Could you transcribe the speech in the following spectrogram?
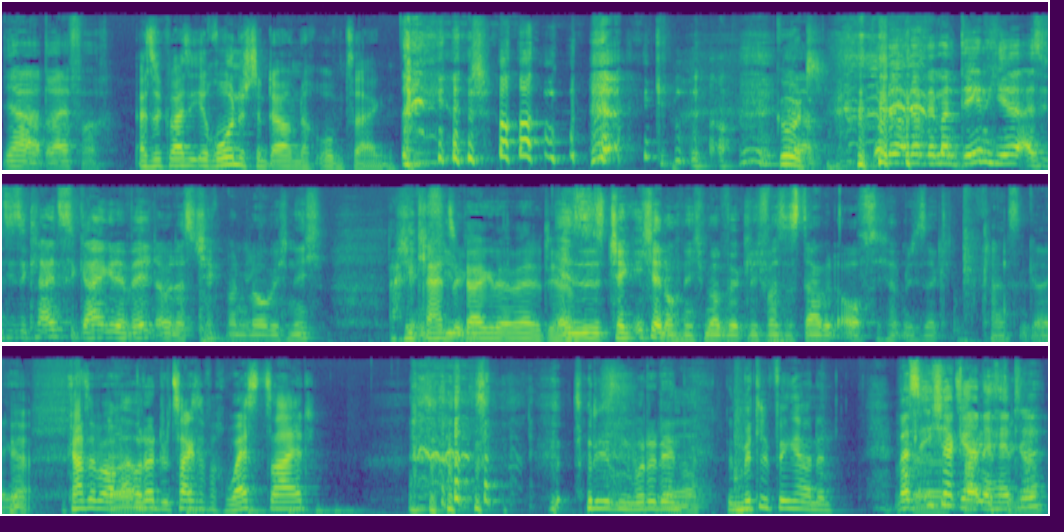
Ja, dreifach. Also quasi ironisch den Daumen nach oben zeigen. ja, schon. genau. Gut. Ja. Oder, oder, wenn man den hier, also diese kleinste Geige der Welt, aber das checkt man, glaube ich, nicht. Ach, die kleinste viel. Geige der Welt, ja. Also das check ich ja noch nicht mal wirklich, was es damit auf sich hat mit dieser kleinsten Geige. Ja. Du kannst aber auch, ähm. oder du zeigst einfach Westside. so diesen, wo du den, ja. den Mittelfinger und den. Was äh, ich ja gerne hätte,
